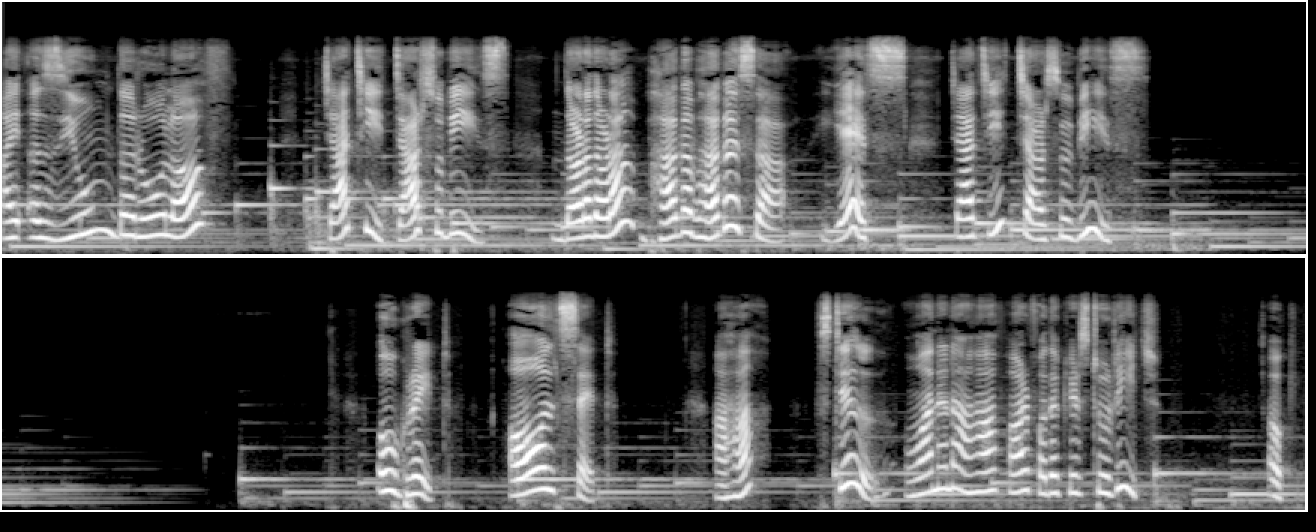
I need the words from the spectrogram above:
I assumed the role of Chachi 420. Doda doda, bhaga bhaga sa. Yes, Chachi 420. Oh, great. All set. Uh huh. Still, one and a half hour for the kids to reach. Okay.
